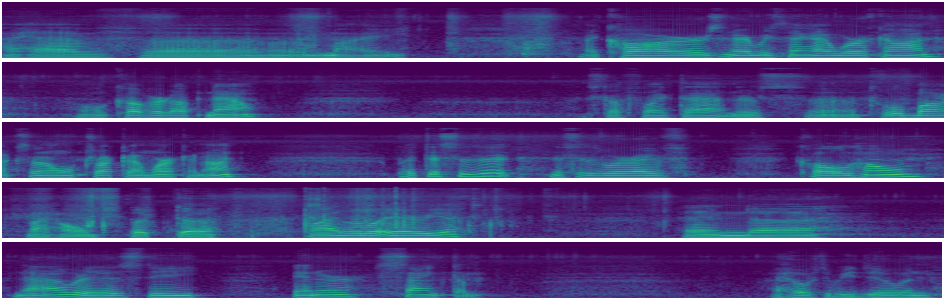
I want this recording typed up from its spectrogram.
I have uh, my, my cars and everything I work on all covered up now stuff like that. There's a toolbox and an old truck I'm working on. But this is it. This is where I've called home. Not home, but uh, my little area. And uh, now it is the inner sanctum. I hope to be doing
